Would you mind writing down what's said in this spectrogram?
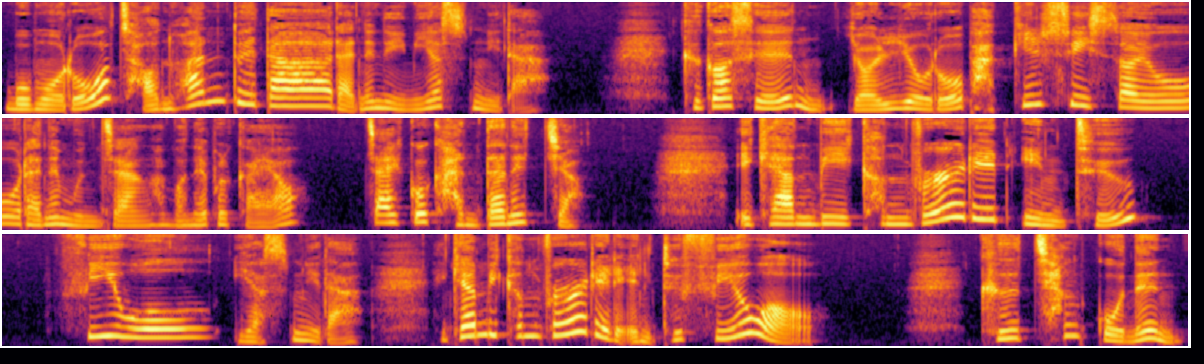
모모로 전환되다 라는 의미였습니다. 그것은 연료로 바뀔 수 있어요 라는 문장 한번 해볼까요? 짧고 간단했죠? It can be converted into fuel 이었습니다. It can be converted into fuel. 그 창고는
